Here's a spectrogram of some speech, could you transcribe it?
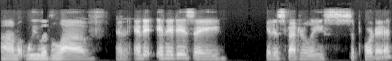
um, we would love and and it, and it is a it is federally supported.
